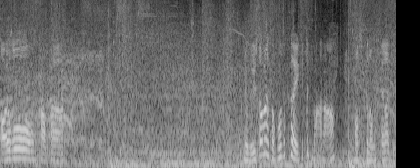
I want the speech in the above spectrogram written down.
어이구, 아파. 이거 물섬에서 허스크가 이길 때도 많아. 허스크 너무 세가지고.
